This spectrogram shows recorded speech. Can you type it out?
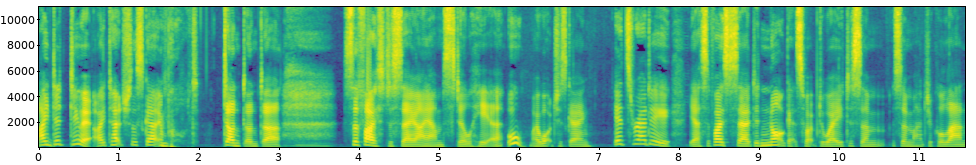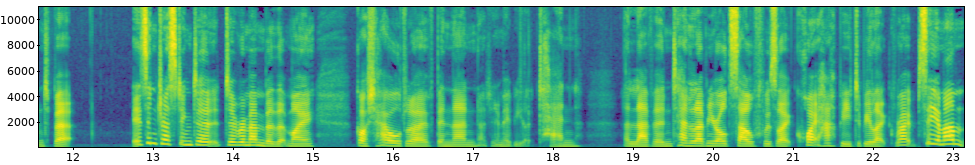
I did do it. I touched the skirting board. dun dun dun. Suffice to say, I am still here. Oh, my watch is going. It's ready. Yeah, suffice to say, I did not get swept away to some some magical land, but it's interesting to to remember that my, gosh, how old would I have been then? I don't know, maybe like ten 11, 10, 11 year old self was like quite happy to be like, right, see you, mum.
